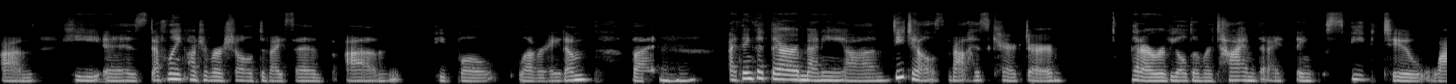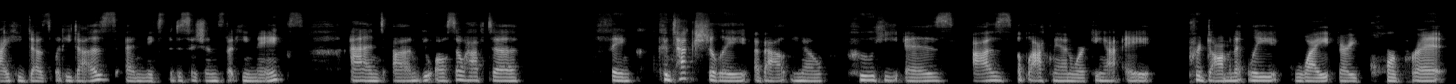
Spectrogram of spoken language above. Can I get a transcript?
Um, he is definitely controversial, divisive. Um, people love or hate him, but mm-hmm. I think that there are many um, details about his character that are revealed over time that I think speak to why he does what he does and makes the decisions that he makes. And um, you also have to think contextually about, you know, who he is as a Black man working at a predominantly white, very corporate,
